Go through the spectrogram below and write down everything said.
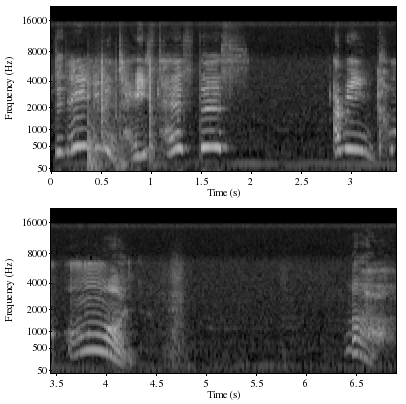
did they even taste test this? I mean, come on. Ah.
